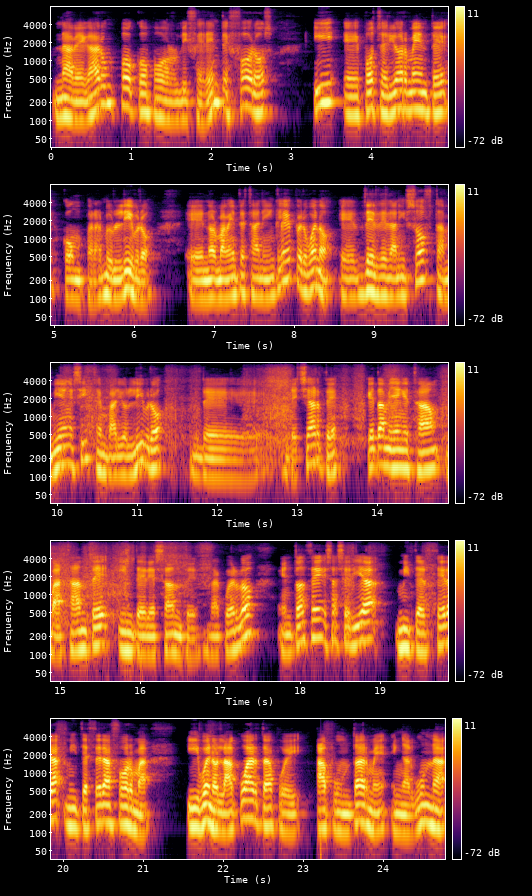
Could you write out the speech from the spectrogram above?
navegar un poco por diferentes foros y eh, posteriormente comprarme un libro. Eh, normalmente está en inglés, pero bueno, eh, desde Danisoft también existen varios libros de, de Charte que también están bastante interesantes, ¿de acuerdo? Entonces, esa sería mi tercera, mi tercera forma. Y bueno, la cuarta, pues apuntarme en alguna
